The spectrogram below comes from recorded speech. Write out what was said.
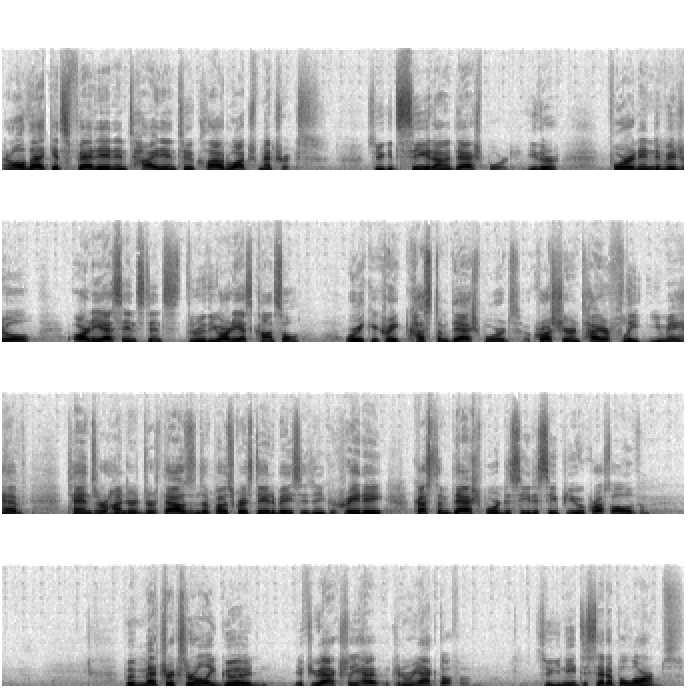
And all that gets fed in and tied into CloudWatch metrics. So you could see it on a dashboard, either for an individual RDS instance through the RDS console, or you could create custom dashboards across your entire fleet. You may have tens or hundreds or thousands of Postgres databases, and you can create a custom dashboard to see the CPU across all of them. But metrics are only good if you actually have, can react off of them. So you need to set up alarms.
